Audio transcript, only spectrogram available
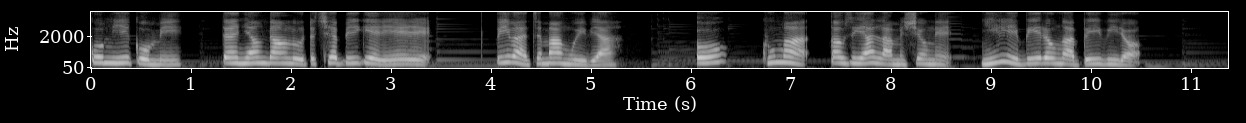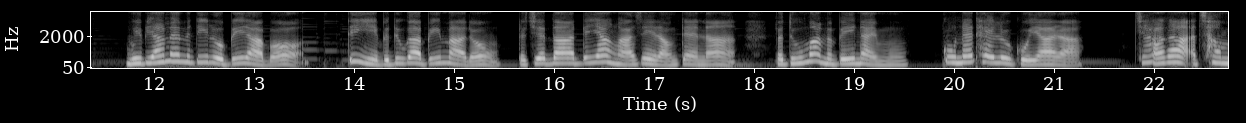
ကိုမြေးကိုမေးတန်ချောင်းတောင်းလို့တစ်ချက်ပေးခဲ့တယ်တဲ့ ပေးပါကျမငွေပြားအိုးခုမှတောက်စီရလာမရှုံနဲ့ညီးလီပေးတော့ကပေးပြီးတော့ငွေပြားမဲမတိလို့ပေးတာပေါ့တိရင်ဘသူကပေးမှာတော့တစ်ချက်သား150တောင်တန်နာဘသူမှမပေးနိုင်ဘူးကိုနဲ့ထိုက်လို့ကိုရတာဂျားကအချောင်မ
